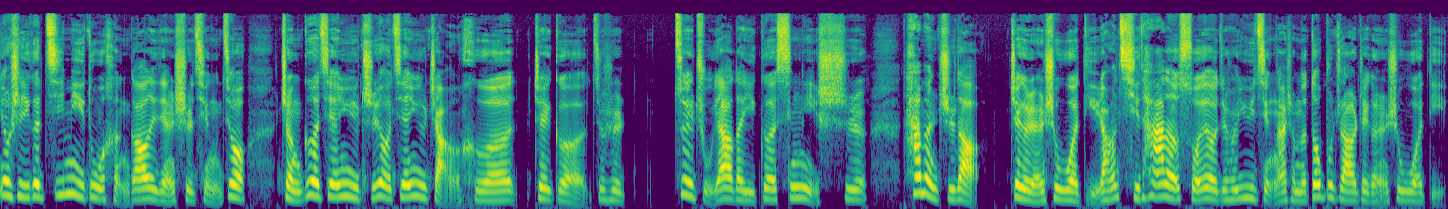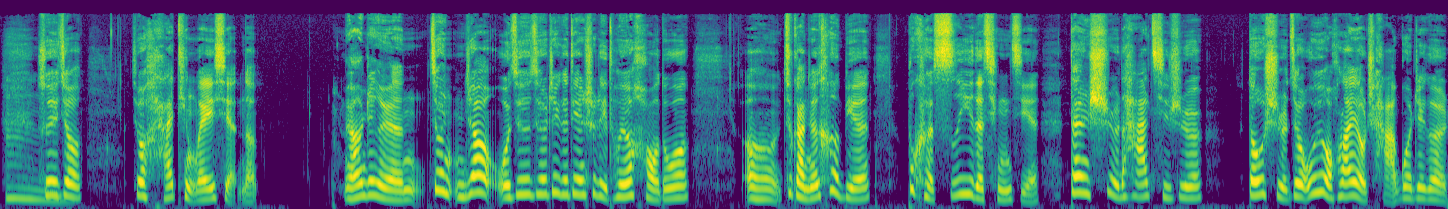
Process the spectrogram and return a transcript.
又是一个机密度很高的一件事情。就整个监狱只有监狱长和这个就是最主要的一个心理师，他们知道这个人是卧底，然后其他的所有就是狱警啊什么的都不知道这个人是卧底。嗯，所以就就还挺危险的。然后这个人就你知道，我就觉得这个电视里头有好多。嗯、呃，就感觉特别不可思议的情节，但是它其实都是就因为我后来有查过这个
